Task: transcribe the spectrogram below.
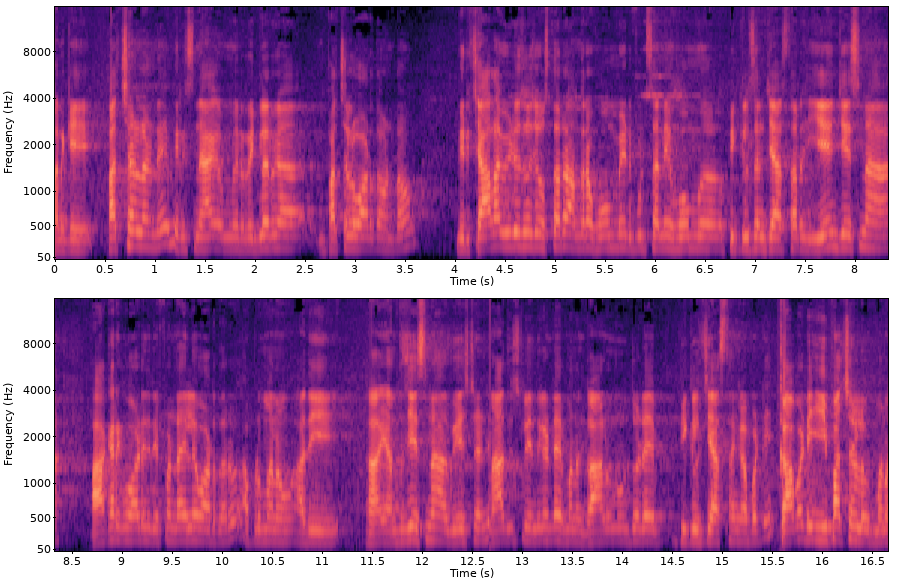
మనకి పచ్చళ్ళు అండి. మీరు స్నాక్ మీరు రెగ్యులర్గా పచ్చళ్ళు వాడుతూ ఉంటాం. మీరు చాలా వీడియోస్ చూస్తారు. అందరూ హోమ్ మేడ్ ఫుడ్స్ అని హోమ్ పికిల్స్ అని చేస్తారు. ఏం చేసినా ఆఖరికి వాడేది రిఫండ్ ఆయిలే వాడతారు. అప్పుడు మనం అది ఎంత చేసినా వేస్ట్ అండి. నా దృష్టిలో ఎందుకంటే మనం గాను నూనెతోటే పికిల్స్ చేస్తాం కాబట్టి. కాబట్టి ఈ పచ్చళ్ళు మన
